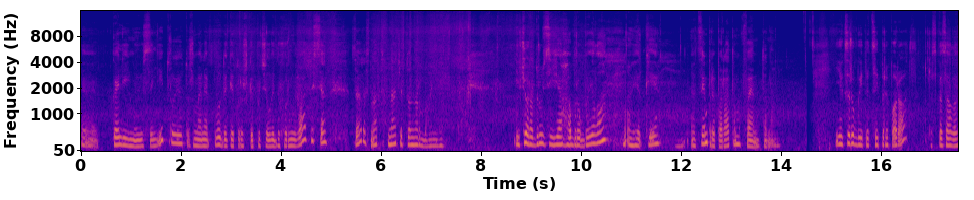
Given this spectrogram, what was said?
е, калійною селітрою, тож в мене плодики трошки почали деформуватися. Зараз начебто нормально. І вчора, друзі, я обробила огірки цим препаратом Фентона. Як зробити цей препарат, розказала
